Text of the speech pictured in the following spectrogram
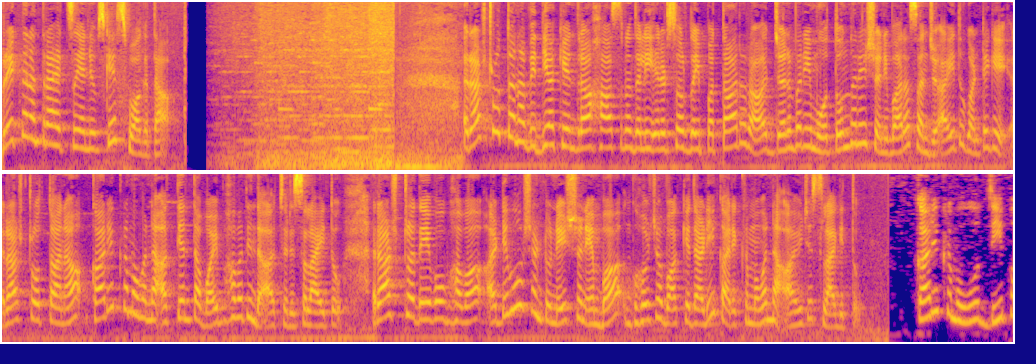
ಬ್ರೇಕ್ನ ನಂತರ ಹೆಚ್ಸಿಐ ನ್ಯೂಸ್ಗೆ ಸ್ವಾಗತ. ರಾಷ್ಟ್ರೋತ್ಥಾನ ವಿದ್ಯಾಕೇಂದ್ರ ಹಾಸನದಲ್ಲಿ ಎರಡ್ ಸಾವಿರದ ಇಪ್ಪತ್ತಾರರ ಜನವರಿ ಮೂವತ್ತೊಂದನೇ ಶನಿವಾರ ಸಂಜೆ ಐದು ಗಂಟೆಗೆ ರಾಷ್ಟ್ರೋತ್ಥಾನ ಕಾರ್ಯಕ್ರಮವನ್ನು ಅತ್ಯಂತ ವೈಭವದಿಂದ ಆಚರಿಸಲಾಯಿತು. ರಾಷ್ಟ್ರ ದೇವೋಭವ ಡಿವೋಷನ್ ಟು ನೇಷನ್ ಎಂಬ ಘೋಷವಾಕ್ಯದಡಿ ಕಾರ್ಯಕ್ರಮವನ್ನು ಆಯೋಜಿಸಲಾಗಿತ್ತು. ಕಾರ್ಯಕ್ರಮವು ದೀಪ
